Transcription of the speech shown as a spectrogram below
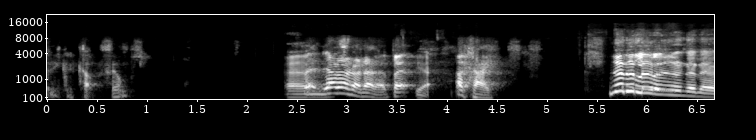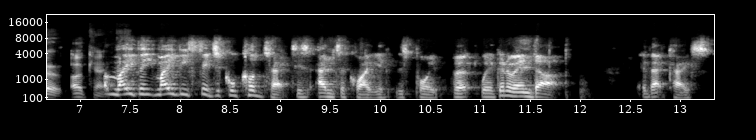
in a couple of films. um, But no, no, no, no, no. But yeah. okay, no, no, no, no, no, no, no. Okay. maybe maybe physical contact is antiquated at this point, but we're going to end up in that case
